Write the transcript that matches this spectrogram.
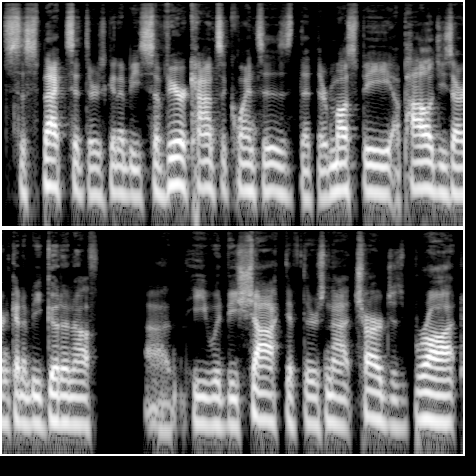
suspects that there's going to be severe consequences, that there must be apologies aren't going to be good enough. Uh, he would be shocked if there's not charges brought.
